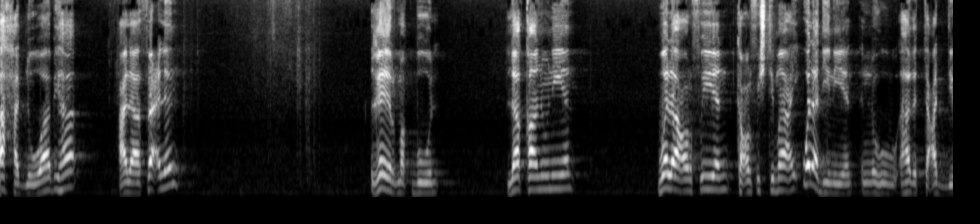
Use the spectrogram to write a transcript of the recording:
أحد نوابها على فعل غير مقبول لا قانونيا ولا عرفيا كعرف اجتماعي ولا دينيا إنه هذا التعدي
